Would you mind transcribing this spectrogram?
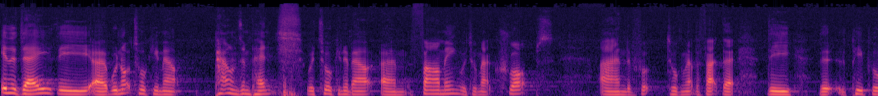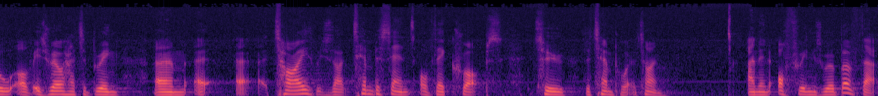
In the day, the, uh, we're not talking about pounds and pence. We're talking about um, farming. We're talking about crops. And talking about the fact that the, the, the people of Israel had to bring um, a, a, tithe, which is like 10% of their crops, to the temple at the time. And then offerings were above that.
